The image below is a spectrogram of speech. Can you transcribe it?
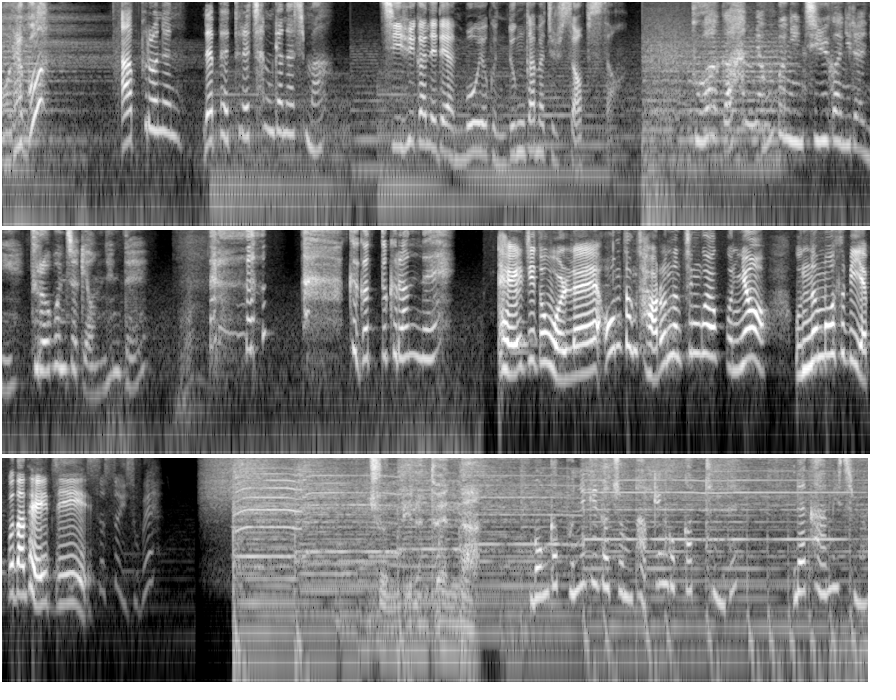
뭐라고? 앞으로는 내 배틀에 참견하지 마. 지휘관에 대한 모욕은 눈 감아줄 수 없어 부하가 한 명뿐인 지휘관이라니 들어본 적이 없는데. 그것도 그렇네. 데이지도 원래 엄청 잘 웃는 친구였군요. 웃는 모습이 예쁘다, 데이지. 준비는 됐나? 뭔가 분위기가 좀 바뀐 것 같은데? 내 감이지만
